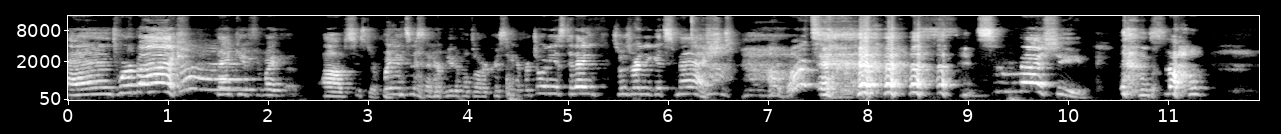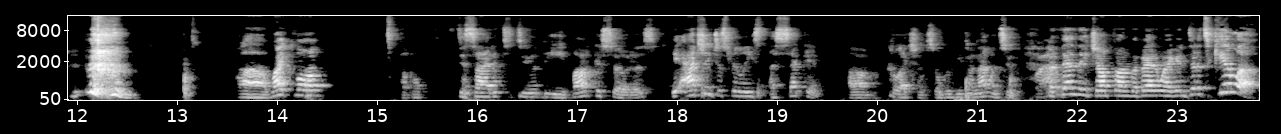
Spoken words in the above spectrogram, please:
And we're back. Thank you for my uh, sister Frances and her beautiful daughter Christina for joining us today. So who's ready to get smashed? Oh, what? Smashing. so, uh, White Claw decided to do the vodka sodas. They actually just released a second um, collection, so we'll be doing that one soon. Wow. But then they jumped on the bandwagon and did a tequila.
